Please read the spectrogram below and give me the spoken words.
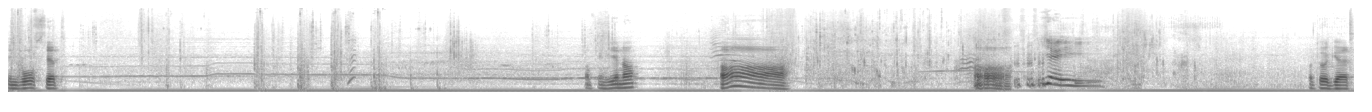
Wolves yet. Something here now? Ah! Oh, Yay! what do I get?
